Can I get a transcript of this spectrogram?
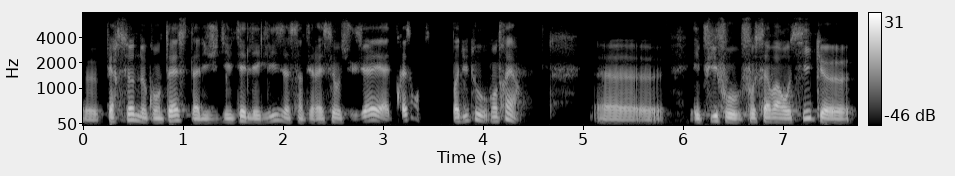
euh, personne ne conteste la légitimité de l'Église à s'intéresser au sujet et à être présente. Pas du tout, au contraire. Euh, et puis, il faut, savoir aussi que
